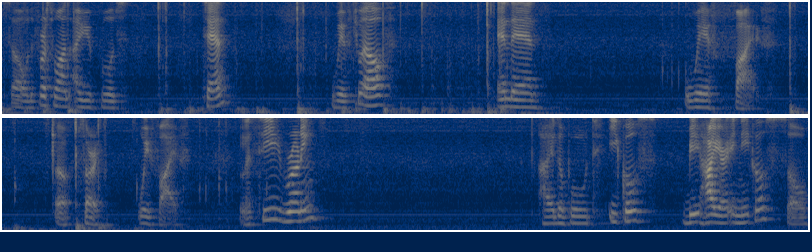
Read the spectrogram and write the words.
So the first one I will put 10 with 12 and then with 5 oh sorry. With 5 let's see running. I don't put equals be higher in equals so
